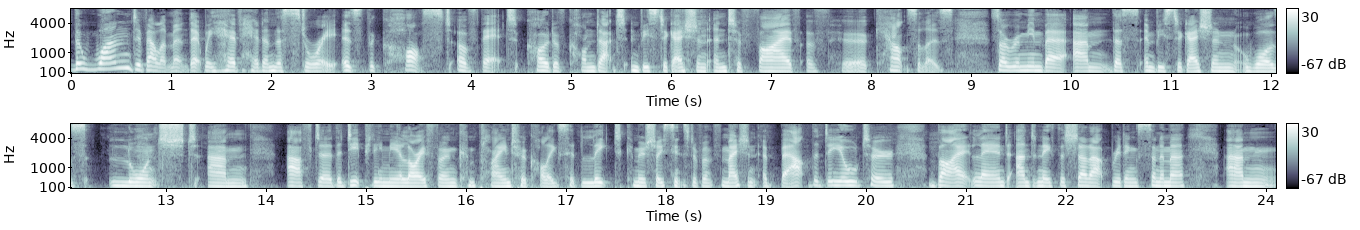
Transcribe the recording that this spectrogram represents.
The one development that we have had in this story is the cost of that code of conduct investigation into five of her councillors. So remember, um, this investigation was launched. Um, after the Deputy Mayor Laurie Foon complained her colleagues had leaked commercially sensitive information about the deal to buy land underneath the shut up Reading Cinema. Um,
